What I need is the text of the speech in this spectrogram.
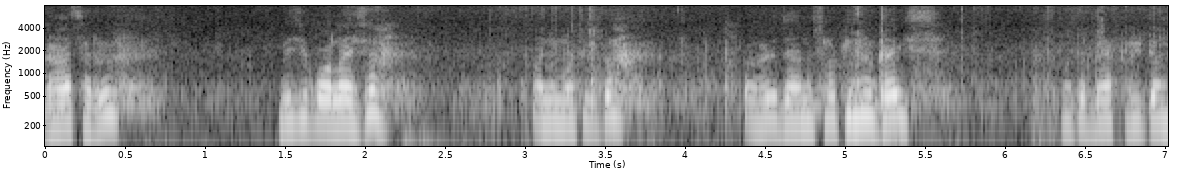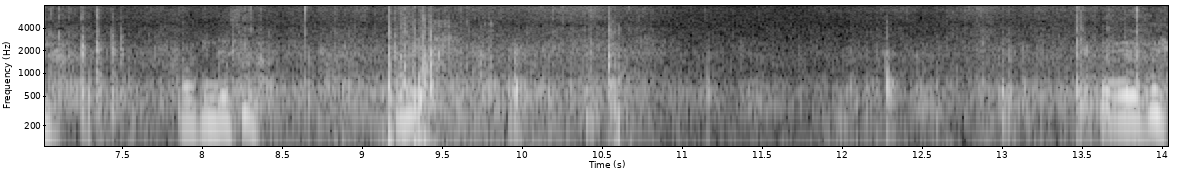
घाँसहरू बेसी पलाएछ। अनि म चाहिँ उता अगाडि जानु सकिनँ गाइस म त ब्याक रिटर्न फर्किँदैछु चाहिँ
